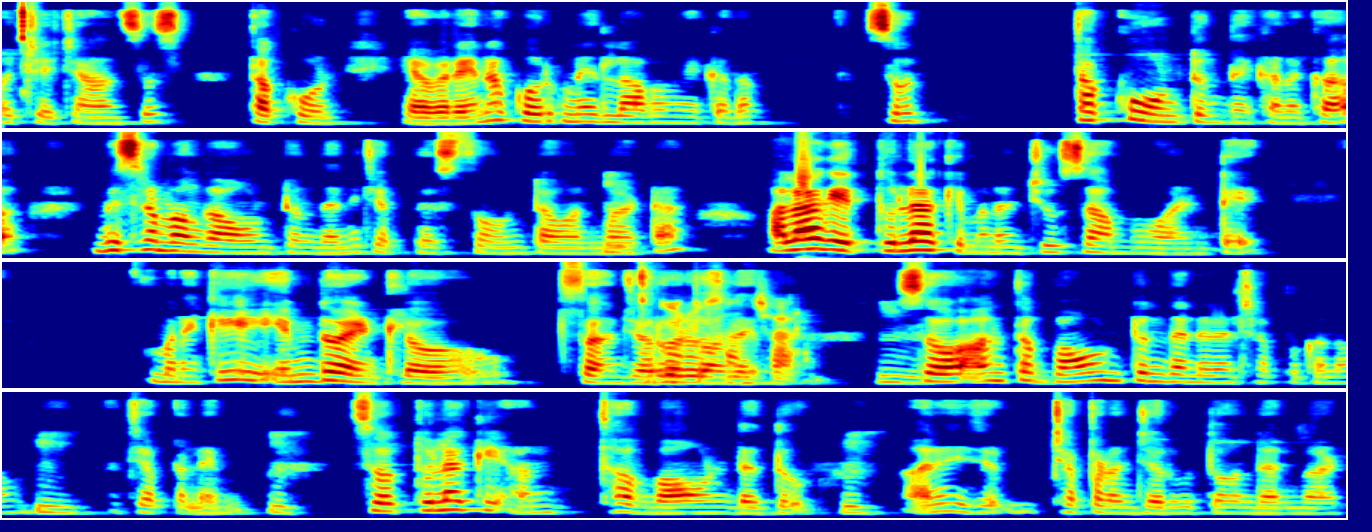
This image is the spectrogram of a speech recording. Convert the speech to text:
వచ్చే ఛాన్సెస్ తక్కువ ఎవరైనా కోరుకునేది లాభమే కదా. సో తక్కువ ఉంటుంది కనుక మిశ్రమంగా ఉంటుందని చెప్పేస్తూ ఉంటాం అన్నమాట. అలాగే తులాకి మనం చూసాము అంటే మనకి ఎనిమిదో ఇంట్లో జరుగుతుంది. సో అంత బాగుంటుందని ఎలా చెప్పగలం. చెప్పలేము. సో తులకి అంత బాగుండదు. అని చెప్- చెప్పడం జరుగుతుంది అనమాట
